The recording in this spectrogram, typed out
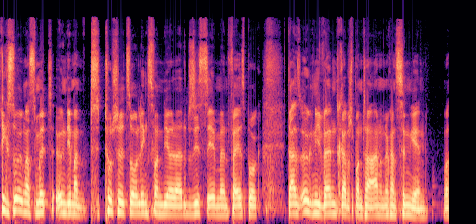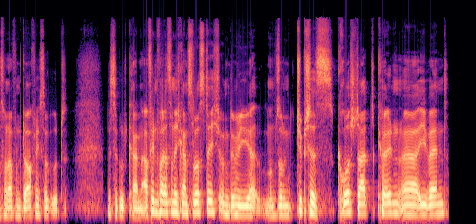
kriegst du irgendwas mit. Irgendjemand tuschelt so links von dir oder du siehst eben in Facebook, da ist irgendein Event gerade spontan und du kannst hingehen. Was man auf dem Dorf nicht so gut nicht so gut kann. Auf jeden Fall das fand ich ganz lustig und irgendwie so ein typisches Großstadt-Köln-Event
